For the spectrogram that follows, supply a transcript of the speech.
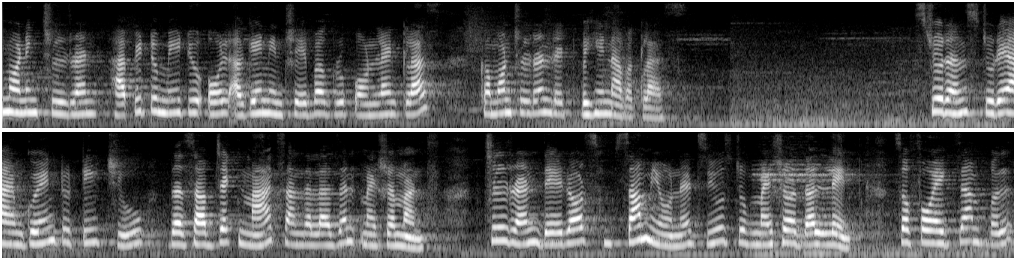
morning, children. Happy to meet you all again in Shebha Group online class. Come on, children, let's begin our class. Students, today I am going to teach you the subject maths and the lesson measurements. Children, there are some units used to measure the length. So, for example,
